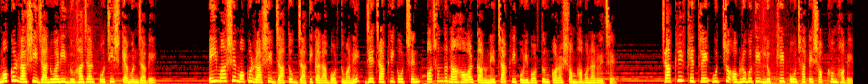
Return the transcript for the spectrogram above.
মকর রাশি জানুয়ারি দু হাজার পঁচিশ কেমন যাবে? এই মাসে মকর রাশির জাতক জাতিকারা বর্তমানে যে চাকরি করছেন, পছন্দ না হওয়ার কারণে চাকরি পরিবর্তন করার সম্ভাবনা রয়েছে। চাকরির ক্ষেত্রে উচ্চ অগ্রগতির লক্ষ্যে পৌঁছাতে সক্ষম হবে।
